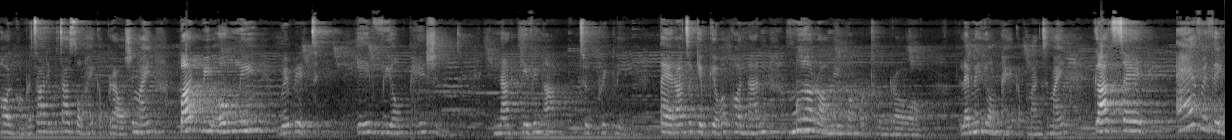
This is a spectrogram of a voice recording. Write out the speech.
พรของพระเจ้าที่พระเจ้าทรงให้กับเราใช่ไหม but we only reap it if we are patient not giving up too quickly แต่เราจะเก็บเกี่ยวพระพรนั้น เมื่อเรามีความอดทนรอ และไม่ยอมแพ้กับมันใช่ไหม God said everything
